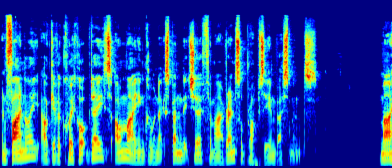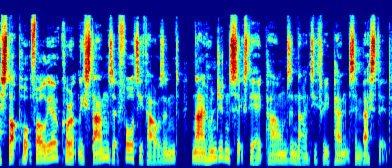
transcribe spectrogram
And finally, I'll give a quick update on my income and expenditure for my rental property investments. My stock portfolio currently stands at £40,968.93 invested.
